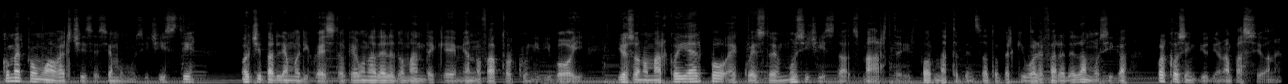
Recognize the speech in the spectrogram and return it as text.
Come promuoverci se siamo musicisti? Oggi parliamo di questo, che è una delle domande che mi hanno fatto alcuni di voi. Io sono Marco Ielpo e questo è Musicista Smart, il format pensato per chi vuole fare della musica qualcosa in più di una passione.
